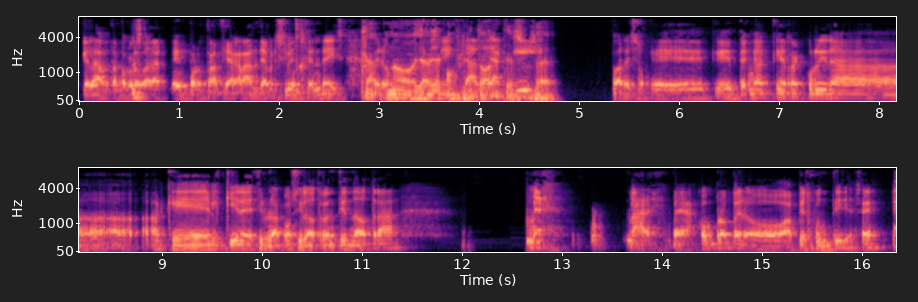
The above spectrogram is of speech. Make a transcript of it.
Que tampoco le va a dar importancia grande, a ver si me entendéis. Claro, Pero no, ya había conflicto antes, o sea. Por eso, que, que tenga que recurrir a, a, que él quiere decir una cosa y la otra entienda otra. Vale, venga, compro, pero a pies juntillas, ¿eh?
